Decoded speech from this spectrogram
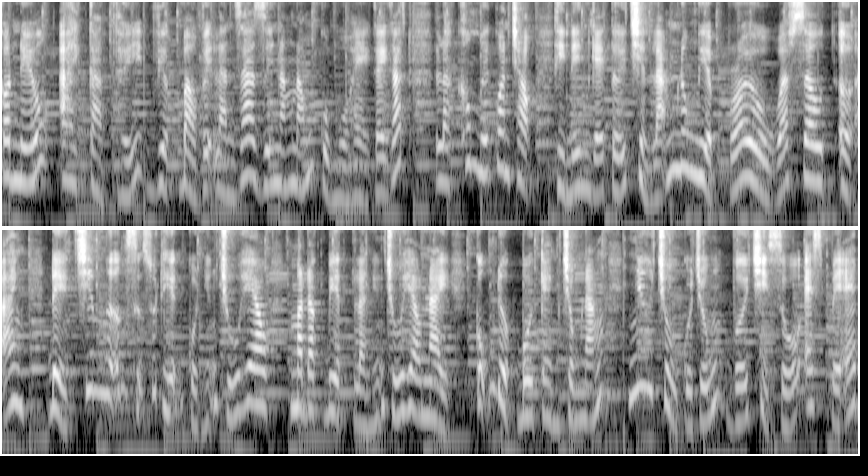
Còn nếu ai cảm thấy việc bảo vệ làn da dưới nắng nóng của mùa hè gay gắt là không mấy quan trọng thì nên ghé tới triển lãm nông nghiệp Royal Webshow ở Anh để chiêm ngưỡng sự xuất hiện của những chú heo mà đặc biệt là những chú heo này cũng được bôi kem chống nắng như chủ của chúng với chỉ số SPF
